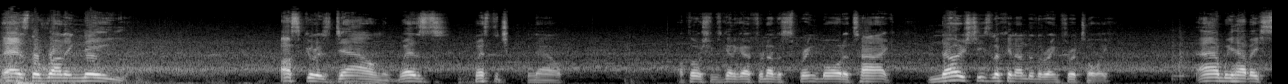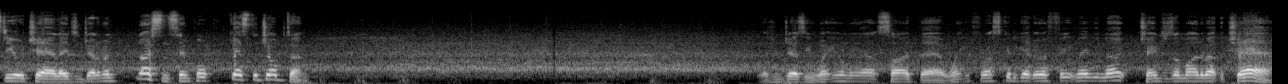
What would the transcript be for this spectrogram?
There's the running knee. Asuka is down. Where's where's the now? I thought she was going to go for another springboard attack. No, she's looking under the ring for a toy. And we have a steel chair, ladies and gentlemen. Nice and simple. Gets the job done. Legend Jezzy waiting on the outside there. Waiting for Asuka to get to her feet. Maybe no. Changes her mind about the chair.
